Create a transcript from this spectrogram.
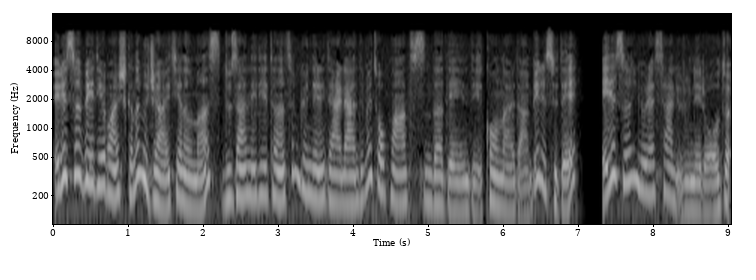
Elazığ Belediye Başkanı Mücahit Yanılmaz, düzenlediği tanıtım günleri değerlendirme toplantısında değindiği konulardan birisi de Elazığ'ın yöresel ürünleri oldu.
